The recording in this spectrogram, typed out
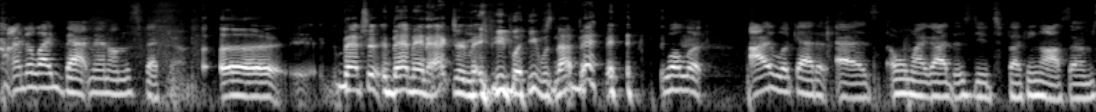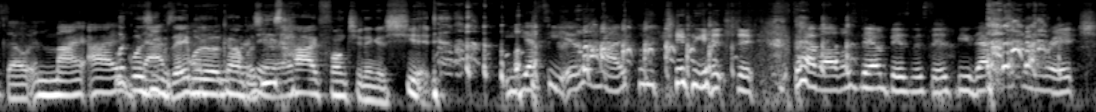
kind of like Batman on the spectrum. uh, Batman, Batman actor maybe, but he was not Batman. Well, look, I look at it as, oh my god, this dude's fucking awesome. So in my eyes, Look what he was able to accomplish. He's high functioning as shit. yes, he is high functioning as shit to have all those damn businesses, be that fucking rich.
